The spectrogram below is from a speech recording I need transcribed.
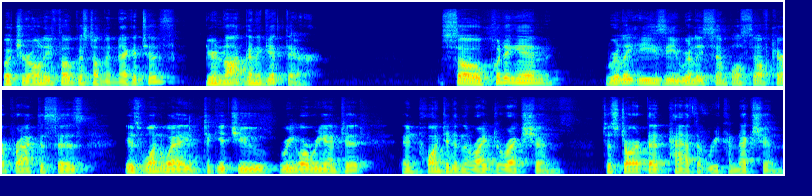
but you're only focused on the negative, you're not going to get there. So, putting in really easy, really simple self care practices is one way to get you reoriented and pointed in the right direction to start that path of reconnection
